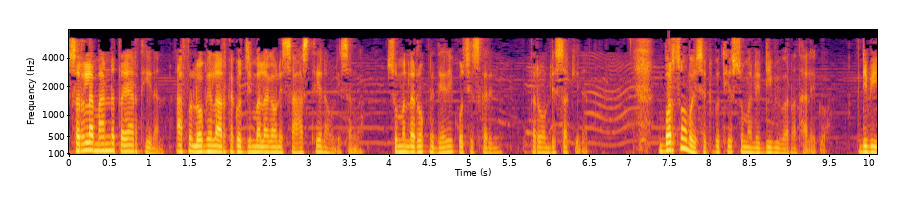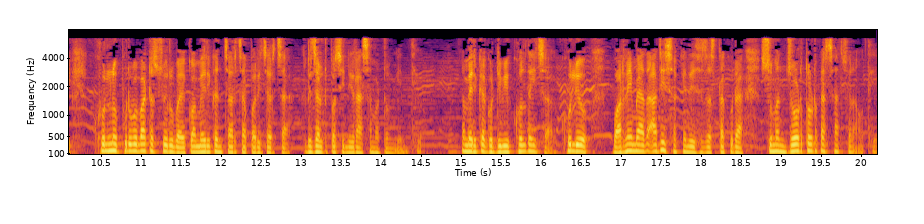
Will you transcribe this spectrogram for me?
सरलाई मान्न तयार थिएनन्। आफ्नो लोग्नेलाई अर्काको जिम्मा लगाउने साहस थिएन उनीसँग। सुमनलाई रोक्ने धेरै कोसिस गरिन् तर उनले सकिनन्। वर्षौँ भइसकेको थियो सुमनले डिबी भर्न थालेको। डिबी खुल्नु पूर्वबाट सुरु भएको अमेरिकन चर्चा परिचर्चा रिजल्टपछि निराशामा टुङ्गिन्थ्यो। अमेरिकाको डिबी खुल्दैछ खुल्यो भर्ने म्याद आधी सकिँदैछ जस्ता कुरा सुमन जोडतोडका साथ सुनाउँथे।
